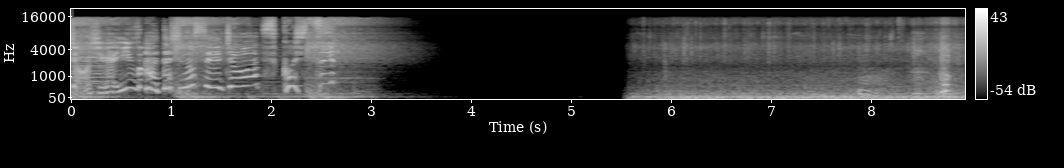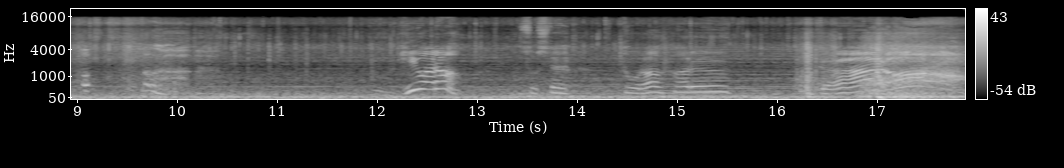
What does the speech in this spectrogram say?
調子がいいぞ私の成長は少しずつ麦わらそしてトラファル。ガ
